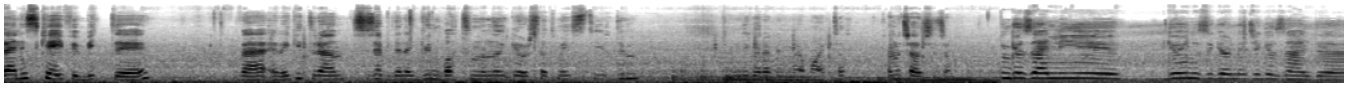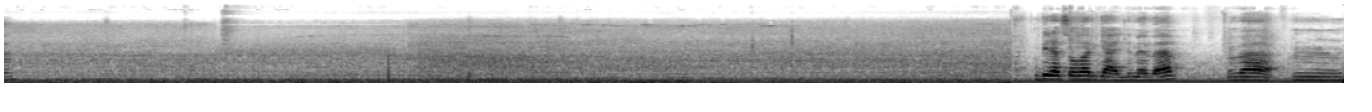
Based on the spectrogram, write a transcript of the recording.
Dəniz keyfi bitdi və evə gedirəm. Sizə bir dənə gün batımını göstərmək istirdim. İndi görə bilmirəm artıq. Amma çalışacağım. Gözəlliyi, göyünüzü gör necə gözəldir. Biraz olar gəldim evə və hmm,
